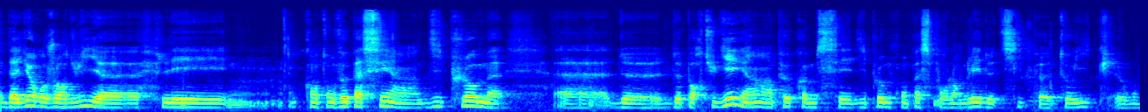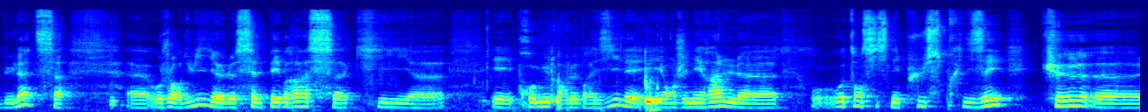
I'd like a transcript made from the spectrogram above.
d'ailleurs, aujourd'hui, euh, quand on veut passer un diplôme euh, de, portugais, hein, un peu comme ces diplômes qu'on passe pour l'anglais de type TOEIC ou BULATS, aujourd'hui, le CELPEBRAS qui est promu par le Brésil est, en général autant si ce n'est plus prisé que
